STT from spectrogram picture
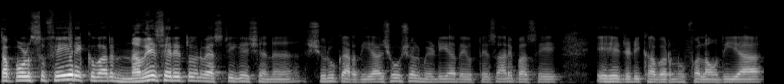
ਤਾਂ ਪੁਲਿਸ ਫੇਰ ਇੱਕ ਵਾਰ ਨਵੇਂ ਸਿਰੇ ਤੋਂ ਇਨਵੈਸਟੀਗੇਸ਼ਨ ਸ਼ੁਰੂ ਕਰਦੀ ਆ। ਸੋਸ਼ਲ ਮੀਡੀਆ ਦੇ ਉੱਤੇ ਸਾਰੇ ਪਾਸੇ ਇਹ ਜਿਹੜੀ ਖਬਰ ਨੂੰ ਫੈਲਾਉਂਦੀ ਆ।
